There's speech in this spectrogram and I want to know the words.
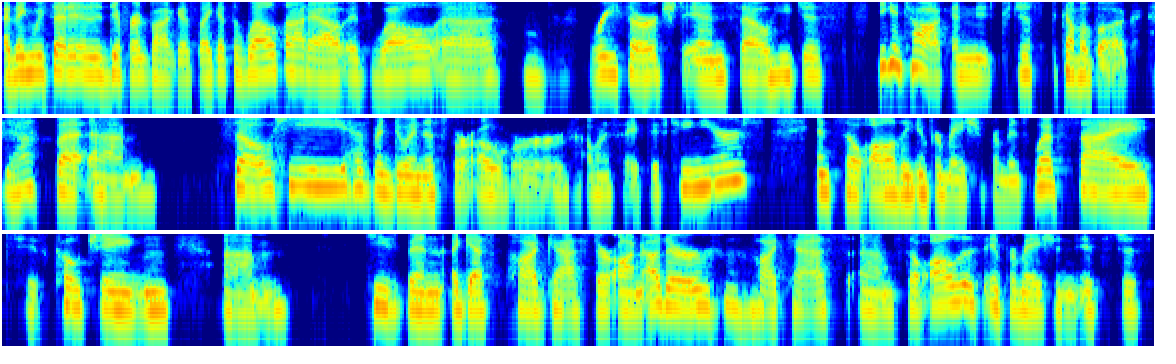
I think we said it in a different podcast like it's well thought out, it's well uh, mm-hmm. researched and so he just he can talk and it could just become a book. Yeah. But um so he has been doing this for over, I want to say 15 years. And so all the information from his website, his coaching, um, He's been a guest podcaster on other mm-hmm. podcasts. Um, so all this information is just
